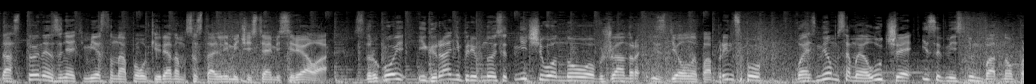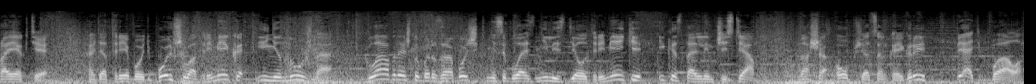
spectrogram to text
достойная занять место на полке рядом с остальными частями сериала. Другой, игра не привносит ничего нового в жанр и сделана по принципу «возьмем самое лучшее и совместим в одном проекте». Хотя требовать большего от ремейка и не нужно. Главное, чтобы разработчики не соблазнили сделать ремейки и к остальным частям. Наша общая оценка игры — 5 баллов.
